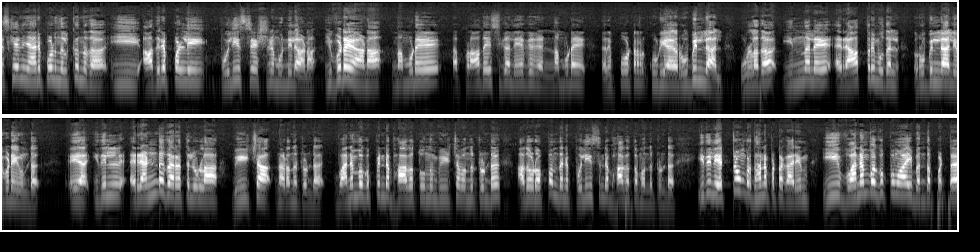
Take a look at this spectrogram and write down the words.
എസ് കെ ഞാനിപ്പോൾ നിൽക്കുന്നത് ഈ അതിരപ്പള്ളി പോലീസ് സ്റ്റേഷന് മുന്നിലാണ്. ഇവിടെയാണ് നമ്മുടെ പ്രാദേശിക ലേഖകൻ നമ്മുടെ റിപ്പോർട്ടർ കൂടിയായ റുബിൻ ലാൽ ഉള്ളത്. ഇന്നലെ രാത്രി മുതൽ റുബിൻ ലാൽ ഇവിടെയുണ്ട്. ഇതിൽ രണ്ട് തരത്തിലുള്ള വീഴ്ച നടന്നിട്ടുണ്ട്. വനം ഭാഗത്തു നിന്നും വീഴ്ച വന്നിട്ടുണ്ട്. അതോടൊപ്പം തന്നെ പോലീസിന്റെ ഭാഗത്തും വന്നിട്ടുണ്ട്. ഇതിൽ ഏറ്റവും പ്രധാനപ്പെട്ട കാര്യം ഈ വനം വകുപ്പുമായി ബന്ധപ്പെട്ട്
